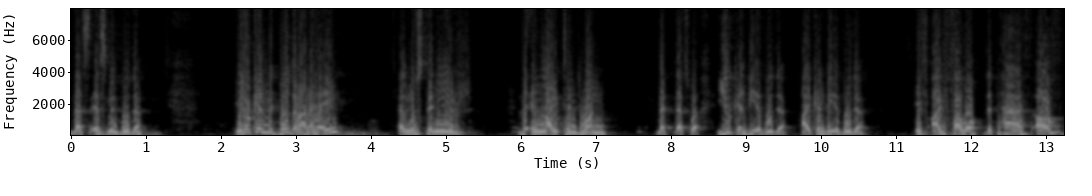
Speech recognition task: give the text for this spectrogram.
That's اسم البوذا. You know كلمة بوذا معناها ايه؟ المستنير. The enlightened one. That, that's what you can be a Buddha. I can be a Buddha if I follow the path of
